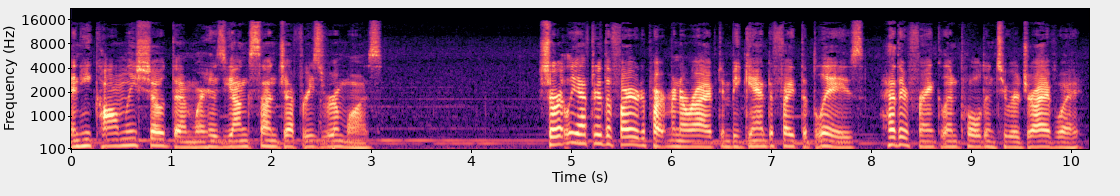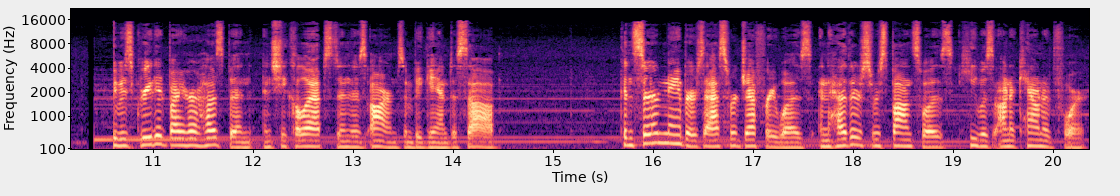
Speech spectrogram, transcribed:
and he calmly showed them where his young son Jeffrey's room was. Shortly after the fire department arrived and began to fight the blaze, Heather Franklin pulled into her driveway. She was greeted by her husband and she collapsed in his arms and began to sob. Concerned neighbors asked where Jeffrey was, and Heather's response was he was unaccounted for.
